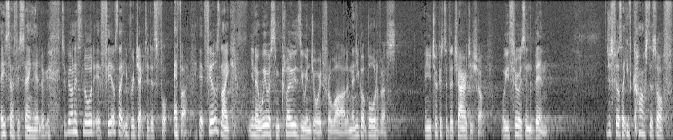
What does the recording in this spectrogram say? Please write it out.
Asaph is saying here, look, to be honest, Lord, it feels like you've rejected us forever. It feels like, you know, we were some clothes you enjoyed for a while, and then you got bored of us, and you took us to the charity shop, or you threw us in the bin. It just feels like you've cast us off.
